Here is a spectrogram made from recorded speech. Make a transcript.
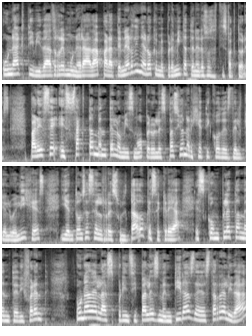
una actividad remunerada para tener dinero que me permita tener esos satisfactores. Parece exactamente lo mismo, pero el espacio desde el que lo eliges y entonces el resultado que se crea es completamente diferente. Una de las principales mentiras de esta realidad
